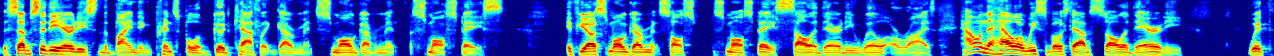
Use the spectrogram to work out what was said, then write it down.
The subsidiarity is the binding principle of good Catholic government, small government, small space. If you have small government, small, small space, solidarity will arise. How in the hell are we supposed to have solidarity with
